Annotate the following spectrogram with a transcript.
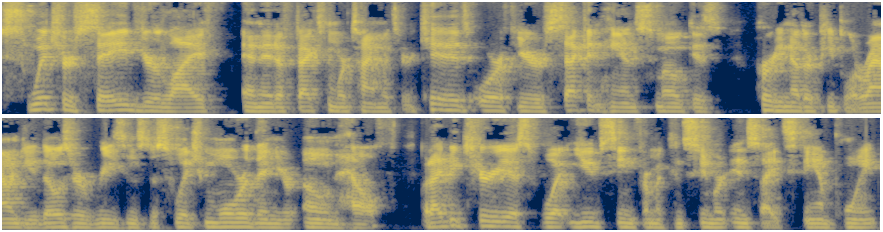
switch or save your life and it affects more time with your kids, or if your secondhand smoke is hurting other people around you, those are reasons to switch more than your own health. But I'd be curious what you've seen from a consumer insight standpoint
